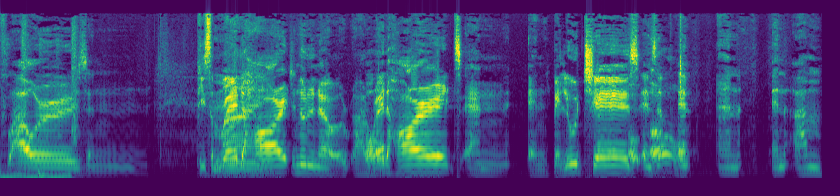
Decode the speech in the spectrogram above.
flowers and Piece of red mind. heart. No, no, no. Uh, Oh. Red hearts and and peluches Oh, and oh. and and and um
